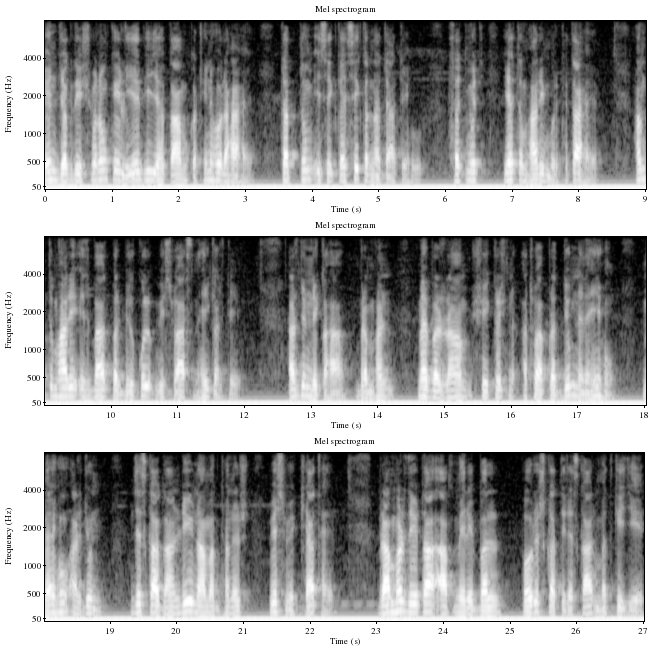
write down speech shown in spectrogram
इन जगदीश्वरों के लिए भी यह काम कठिन हो रहा है, तब तुम इसे कैसे करना चाहते हो? सचमुच यह तुम्हारी मूर्खता है। हम तुम्हारी इस बात पर बिल्कुल विश्वास नहीं करते। अर्जुन ने कहा ब्रह्मण मैं बलराम श्री कृष्ण अथवा प्रद्युम्न नहीं हूँ। मैं हूँ अर्जुन, जिसका गांडीव नामक धनुष विश्वविख्यात है। ब्राह्मण देवता, आप मेरे बल, पौरुष का तिरस्कार मत कीजिए।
